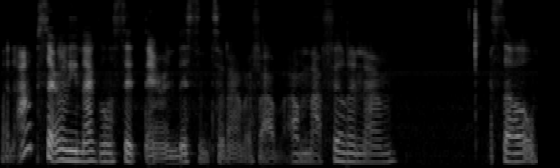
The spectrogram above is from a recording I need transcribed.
But I'm certainly not going to sit there and listen to them if I'm, I'm not feeling them. So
